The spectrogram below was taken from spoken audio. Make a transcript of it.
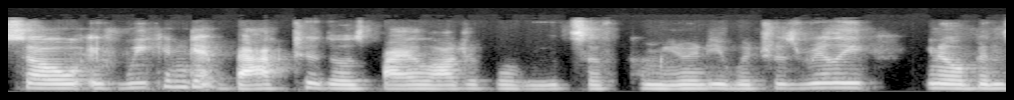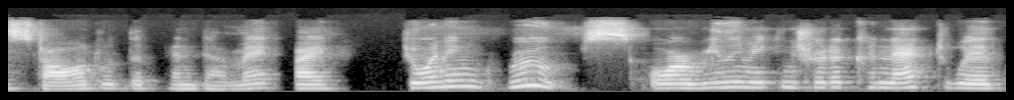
So if we can get back to those biological roots of community, which has really, you know, been stalled with the pandemic by joining groups or really making sure to connect with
